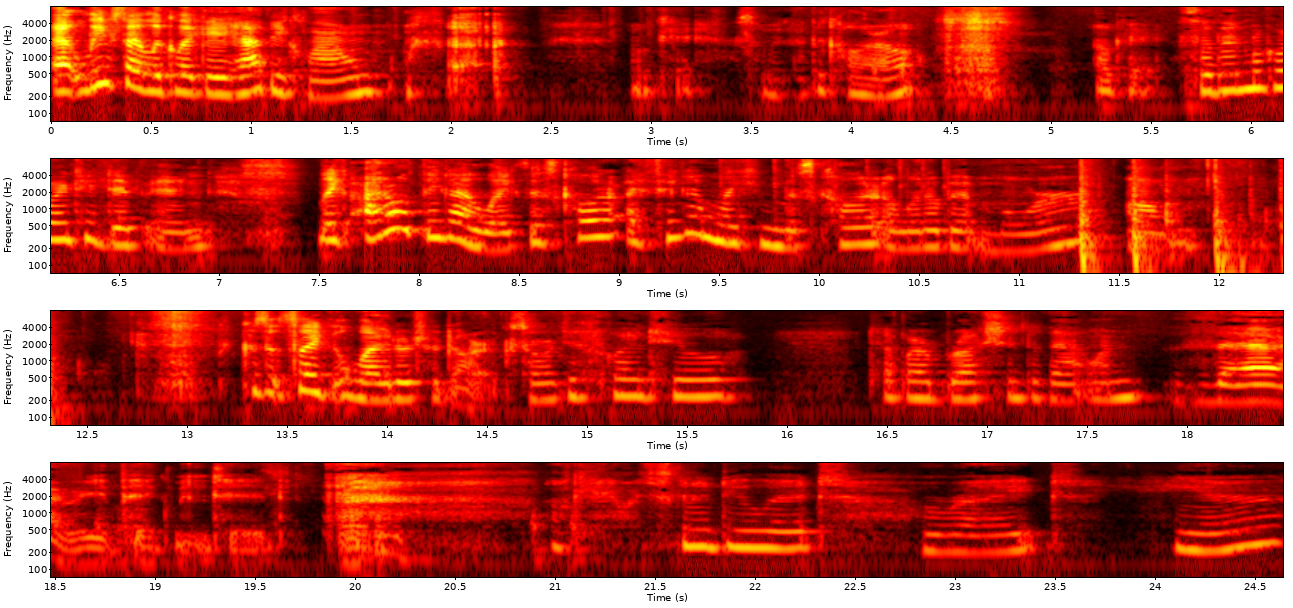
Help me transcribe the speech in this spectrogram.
at least I look like a happy clown. okay, so we got the color out. Okay, so then we're going to dip in. Like I don't think I like this color. I think I'm liking this color a little bit more. Um because it's like lighter to dark. So we're just going to tap our brush into that one. Very pigmented. okay, we're just gonna do it right here.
